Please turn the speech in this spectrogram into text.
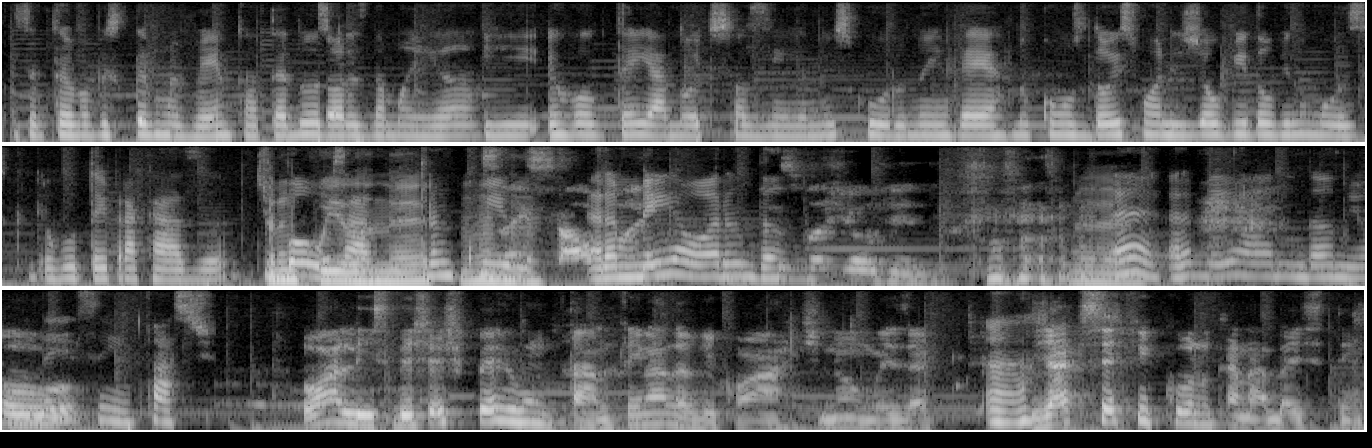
Por exemplo, teve uma vez que teve um evento até duas horas da manhã e eu voltei à noite sozinha, no escuro, no inverno, com os dois fones de ouvido ouvindo música. Eu voltei pra casa de boa, Tranquila, sabe? né? Sai salvo Era meia hora com andando. os fones de ouvido. É. É, era meia hora andando e eu andei assim, fácil. ô Alice, deixa eu te perguntar, não tem nada a ver com a arte, não, mas é. Ah. Já que você ficou no Canadá esse tempo,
